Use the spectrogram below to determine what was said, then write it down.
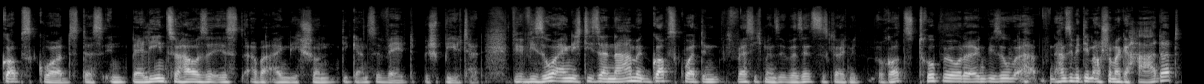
Gob Squad, das in Berlin zu Hause ist, aber eigentlich schon die ganze Welt bespielt hat. Wieso eigentlich dieser Name Gob Squad, den, ich weiß nicht, man übersetzt das gleich mit Rotztruppe oder irgendwie so, haben Sie mit dem auch schon mal gehadert?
